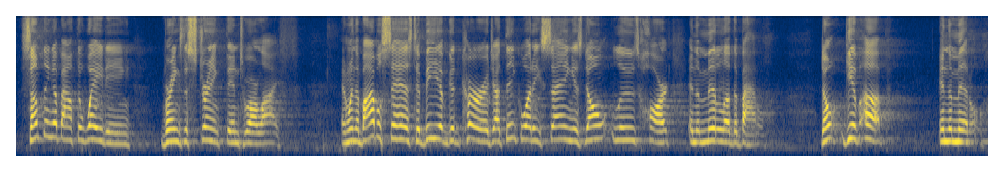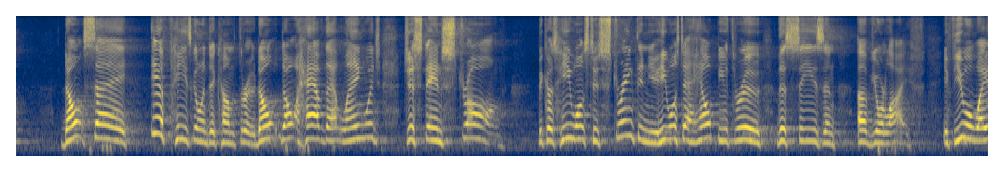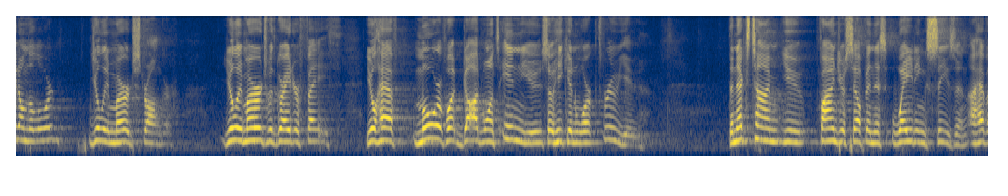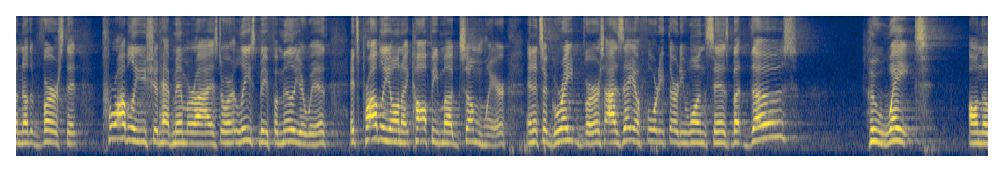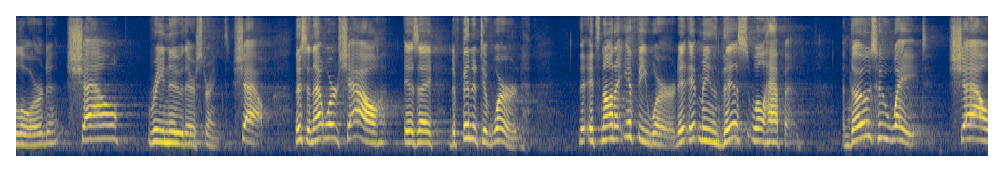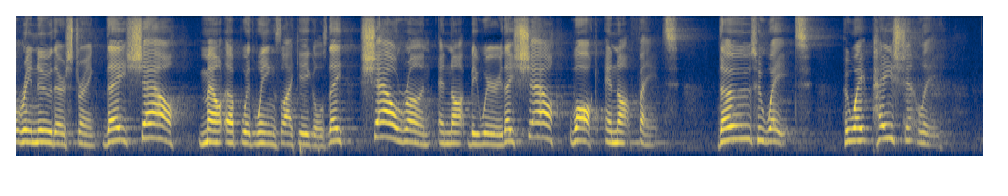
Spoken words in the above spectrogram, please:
Something about the waiting brings the strength into our life. And when the Bible says to be of good courage, I think what he's saying is don't lose heart in the middle of the battle. Don't give up in the middle. Don't say, if he's going to come through. Don't, don't have that language. Just stand strong because he wants to strengthen you. He wants to help you through this season of your life. If you will wait on the Lord, you'll emerge stronger. You'll emerge with greater faith. You'll have more of what God wants in you so he can work through you. The next time you find yourself in this waiting season, I have another verse that probably you should have memorized or at least be familiar with. It's probably on a coffee mug somewhere, and it's a great verse. Isaiah 40 31 says, But those who wait on the Lord shall renew their strength. Shall. Listen, that word shall is a definitive word. It's not an iffy word, it, it means this will happen. And those who wait shall renew their strength. They shall mount up with wings like eagles. They shall run and not be weary. They shall walk and not faint. Those who wait, who wait patiently,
